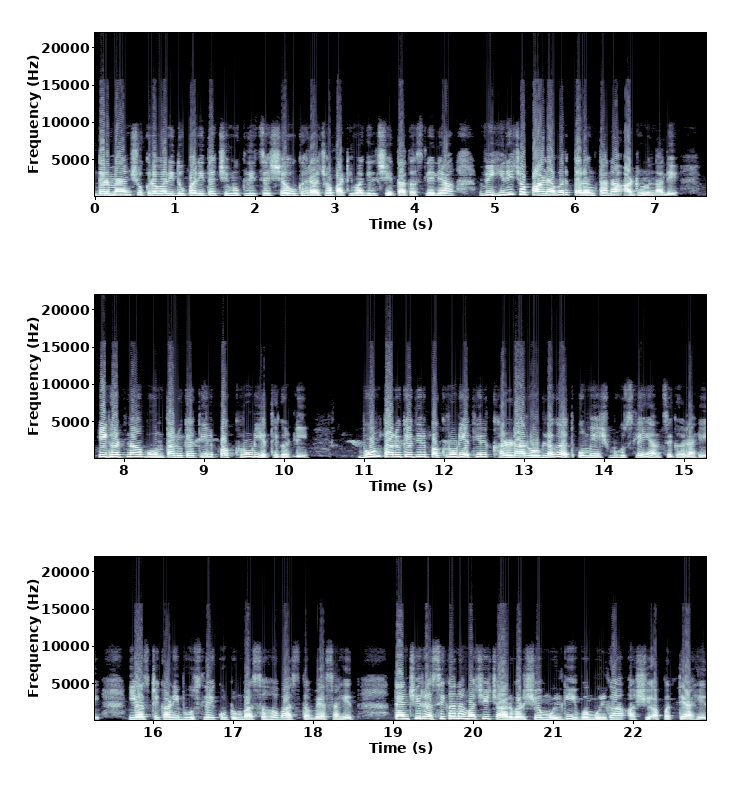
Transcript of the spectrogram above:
दरम्यान शुक्रवारी दुपारी त्या चिमुकलीचे शव घराच्या पाठीमागील शेतात असलेल्या विहिरीच्या पाण्यावर तरंगताना आढळून आले. ही घटना भूम तालुक्यातील पखरूड येथे घडली. भूम तालुक्यातील पखरूड येथील खरडा रोड लगत उमेश भोसले यांचे घर आहे. याच ठिकाणी भोसले कुटुंबासह वास्तव्यास आहेत. त्यांची रसिका नावाची चार वर्षीय मुलगी व मुलगा अशी अपत्य आहेत.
